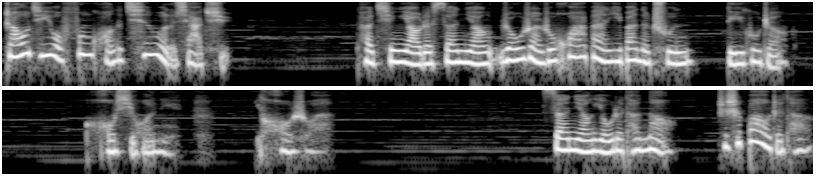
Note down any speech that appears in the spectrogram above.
着急又疯狂的亲吻了下去。他轻咬着三娘柔软如花瓣一般的唇，嘀咕着：“好喜欢你，你好软。”三娘由着他闹，只是抱着他，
